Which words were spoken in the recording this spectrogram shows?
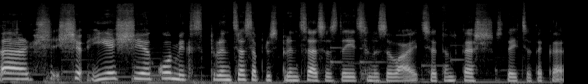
е, ще, є ще комікс Принцеса плюс принцеса, здається, називається. Там теж здається таке.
